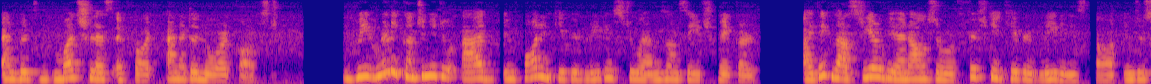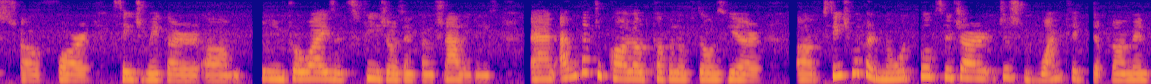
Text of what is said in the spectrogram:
and with much less effort and at a lower cost. We really continue to add important capabilities to Amazon SageMaker. I think last year we announced over 50 capabilities uh, in just uh, for SageMaker um, to improvise its features and functionalities. And I would like to call out a couple of those here SageMaker notebooks, which are just one-click deployment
